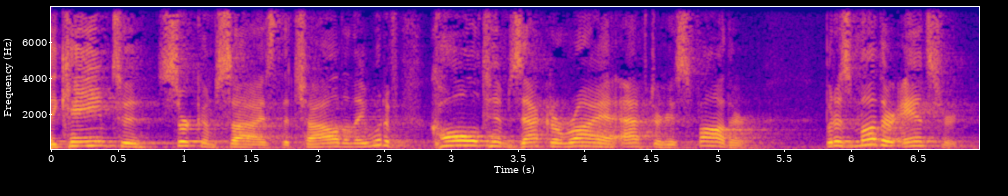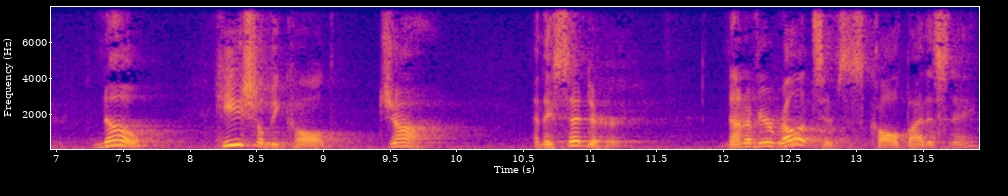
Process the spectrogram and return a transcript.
they came to circumcise the child, and they would have called him Zechariah after his father. But his mother answered, No, he shall be called John. And they said to her, None of your relatives is called by this name.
